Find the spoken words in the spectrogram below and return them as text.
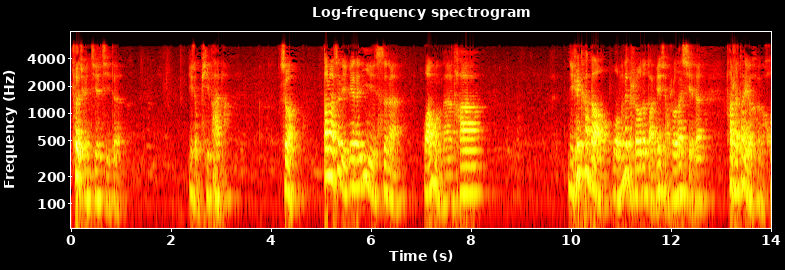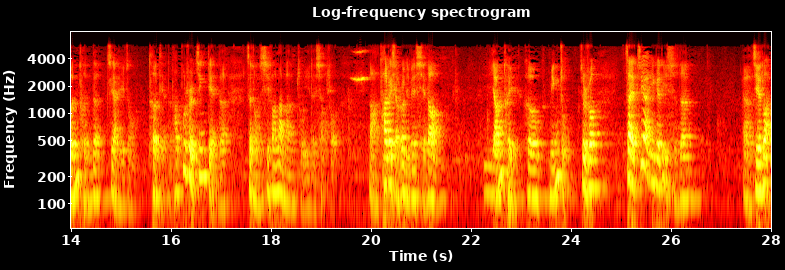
特权阶级的一种批判呐，是吧？当然，这里面的意思呢，王猛呢，他你可以看到，我们那个时候的短篇小说，他写的他是带有很浑沌的这样一种特点的，他不是经典的这种西方浪漫主义的小说啊。他这小说里面写到羊腿和民主，就是说，在这样一个历史的。呃，阶段，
